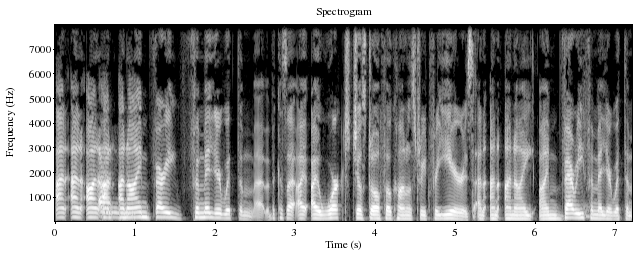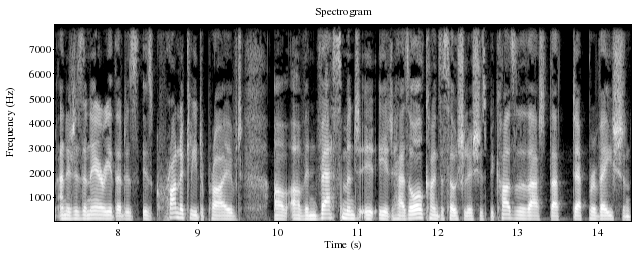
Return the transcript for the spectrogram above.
And and, and, and, and I'm very familiar with them uh, because I, I worked just off O'Connell Street for years and, and, and I, I'm very familiar with them and it is an area that is, is chronically deprived of, of investment. It, it has all kinds of social issues because of that that deprivation.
